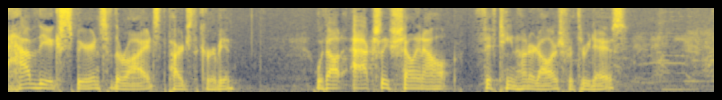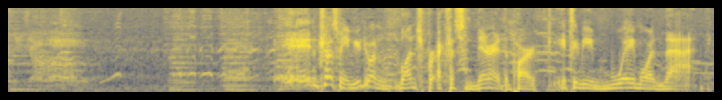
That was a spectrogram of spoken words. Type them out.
have the experience of the rides, the Pirates of the Caribbean, without actually shelling out $1,500 for three days. And trust me, if you're doing lunch, breakfast, and dinner at the park, it's going to be way more than that.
